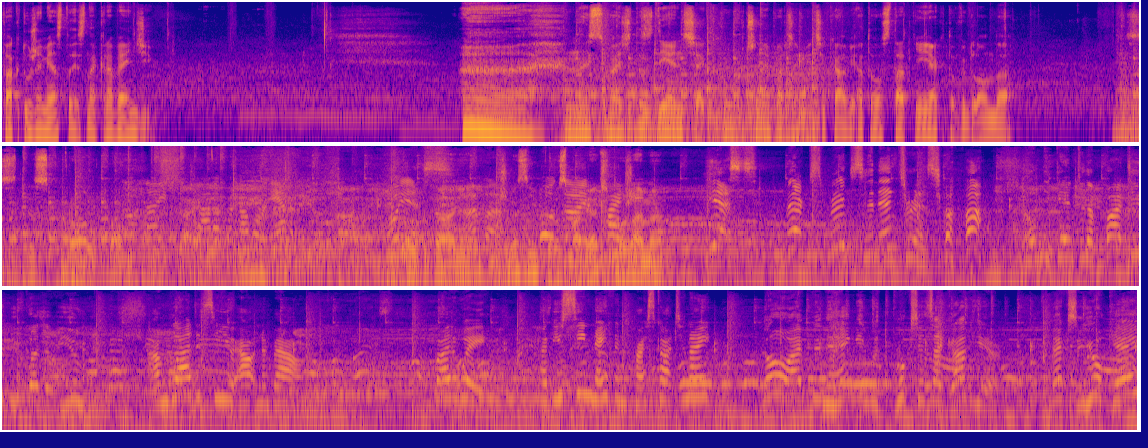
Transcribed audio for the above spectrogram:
faktu, że miasto jest na krawędzi. No i słuchajcie, to zdjęcie, kurczę, najbardziej mnie ciekawi. A to ostatnie, jak to wygląda? Z deskorolką. Bogdanie. Możemy z nim porozmawiać? Możemy. Entrance! I only came to the party because of you. I'm glad to see you out and about. By the way, have you seen Nathan Prescott tonight? No, I've been hanging with Brooke since I got here. Max, are you okay?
